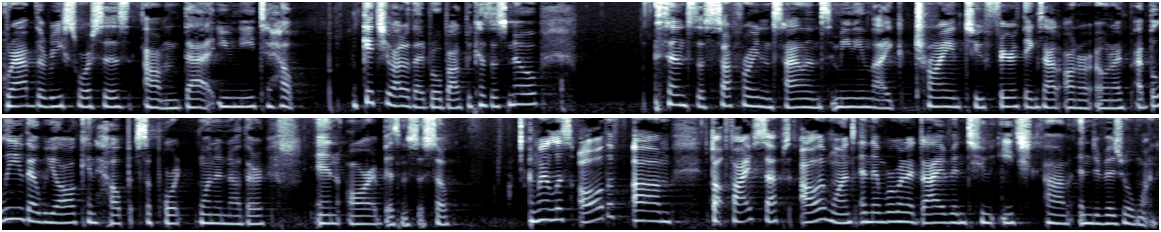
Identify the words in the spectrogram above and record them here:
grab the resources um, that you need to help get you out of that roadblock because there's no sense of suffering and silence, meaning like trying to figure things out on our own. I, I believe that we all can help support one another in our businesses. So I'm going to list all the um, about five steps all at once, and then we're going to dive into each um, individual one.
